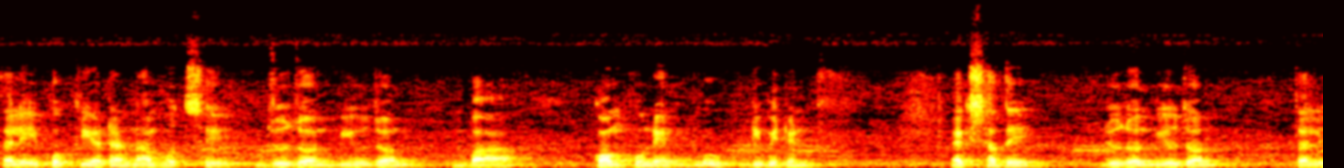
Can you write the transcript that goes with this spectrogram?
তাহলে এই প্রক্রিয়াটার নাম হচ্ছে যোজন বিয়োজন বা কম্পোনেন্টু ডিভিডেন্ড একসাথে যোজন বিয়োজন, তাহলে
